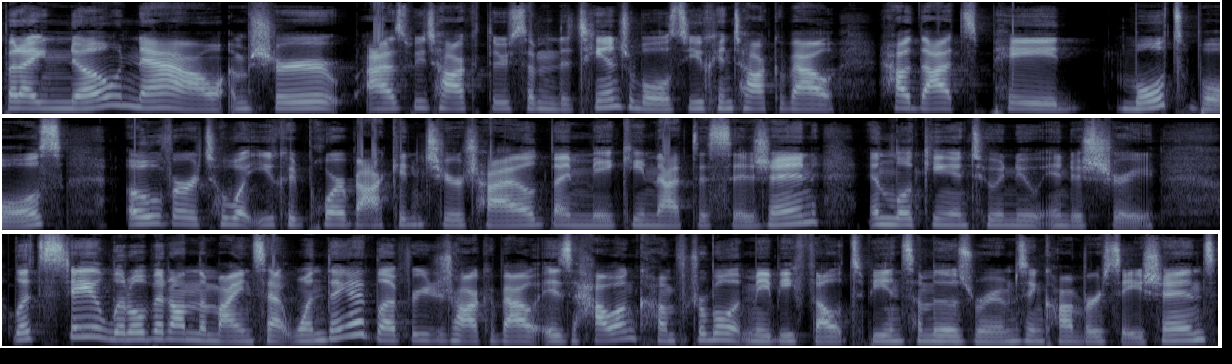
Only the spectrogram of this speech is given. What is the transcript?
But I know now, I'm sure as we talk through some of the tangibles, you can talk about how that's paid multiples over to what you could pour back into your child by making that decision and looking into a new industry. Let's stay a little bit on the mindset. One thing I'd love for you to talk about is how uncomfortable it maybe felt to be in some of those rooms and conversations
